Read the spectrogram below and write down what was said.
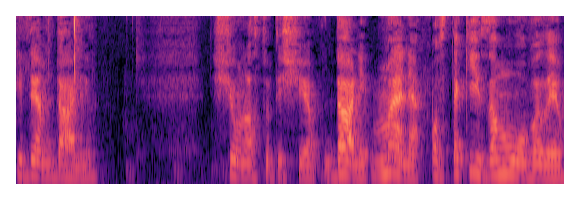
ідемо далі. Що у нас тут іще? Далі в мене ось такий замовили.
